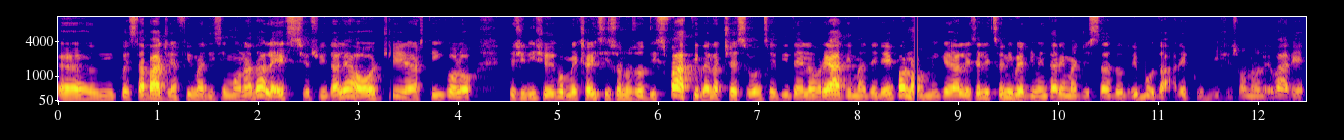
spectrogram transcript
in questa pagina firma di Simona D'Alessio su Italia Oggi l'articolo che ci dice che i commercialisti sono soddisfatti per l'accesso consentito ai laureati in materie economiche alle selezioni per diventare magistrato tributario e quindi ci sono le varie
